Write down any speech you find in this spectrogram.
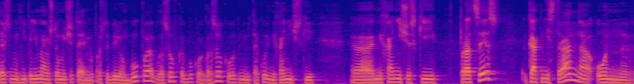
Если мы не понимаем, что мы читаем, мы просто берем буква, голосовка, буква, голосовка, вот такой механический, э, механический процесс, как ни странно, он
